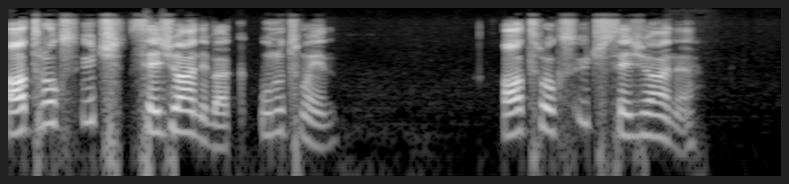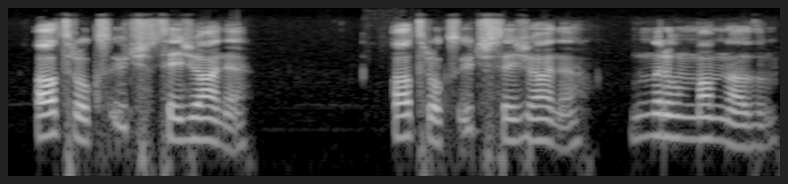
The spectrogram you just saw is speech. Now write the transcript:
Aatrox 3 Sejuani bak. Unutmayın. Aatrox 3 Sejuani. Aatrox 3 Sejuani. Aatrox 3 Sejuani. Bunları bulmam lazım.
